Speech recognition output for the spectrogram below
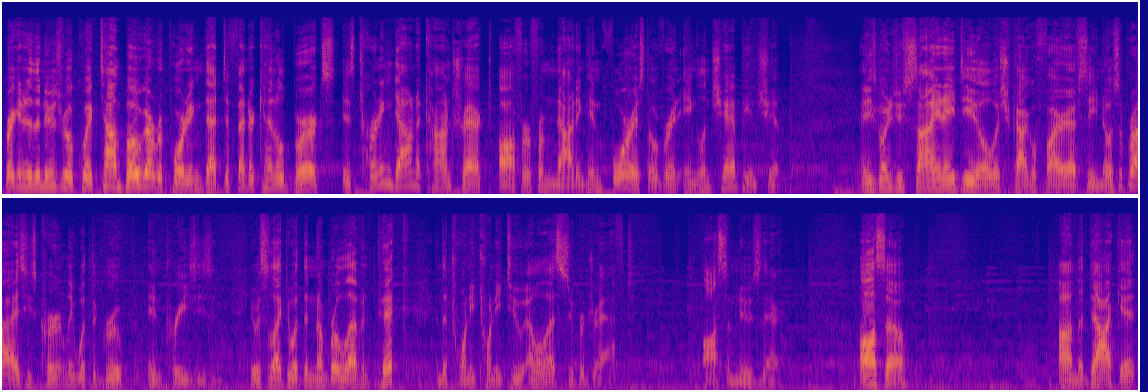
Breaking into the news real quick, Tom Bogert reporting that defender Kendall Burks is turning down a contract offer from Nottingham Forest over an England Championship. And he's going to sign a deal with Chicago Fire FC. No surprise, he's currently with the group in preseason. He was selected with the number 11 pick in the 2022 MLS Super Draft. Awesome news there. Also, on the docket,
